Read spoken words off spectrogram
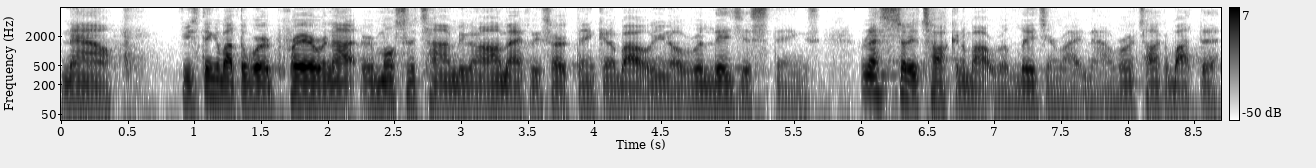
Now, if you think about the word prayer, we're not. Most of the time, you're going to automatically start thinking about you know religious things. We're not necessarily talking about religion right now. We're going to talk about the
